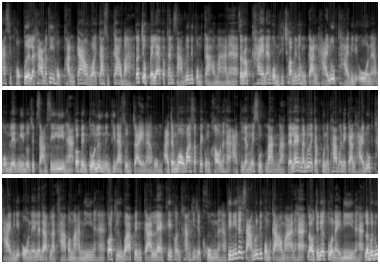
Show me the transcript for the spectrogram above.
256 เปิดราคามาที่ 6,999 บาท ก็จบไปแล้วกับทั้ง 3 รุ่นที่ผมกล่าวมานะฮะสำหรับใครนะผมที่ชอบในเรื่องของการถ่ายรูปถ่ายวิดีโอนะครับผม Redmi Note 13 ซีรีส์นะฮะก็เป็นตัวเรื่องหนึ่งที่น่าสนใจนะครับผมอาจจะมองว่าสเปคของเขานะฮะอาจจะยังไม่สุดมากนะแต่แลกมาด้วยกับคุณภาพในการถ่ายรูปถ่ายวิดีโอในระดับราคาประมาณนี้นะฮะก็ถือว่าเป็นการแลกที่ค่อนข้างที่จะคุ้มนะครับทีนี้ทั้ง 3 รุ่นที่ผมกล่าวมานะฮะเราจะเลือกตัวไหนดีนะฮะเรามาดู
